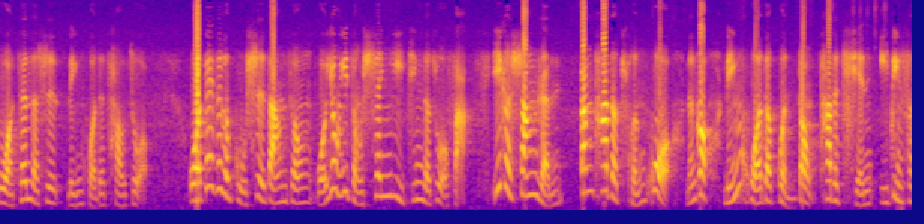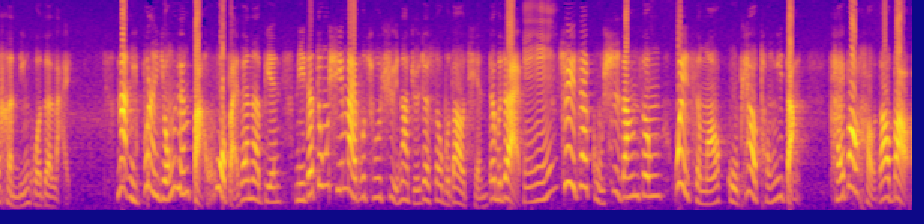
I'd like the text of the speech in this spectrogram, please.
我真的是灵活的操作。我在这个股市当中，我用一种生意经的做法。一个商人，当他的存货能够灵活的滚动，他的钱一定是很灵活的来。那你不能永远把货摆在那边，你的东西卖不出去，那绝对收不到钱，对不对？嗯。所以在股市当中，为什么股票同一档，财报好到爆，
